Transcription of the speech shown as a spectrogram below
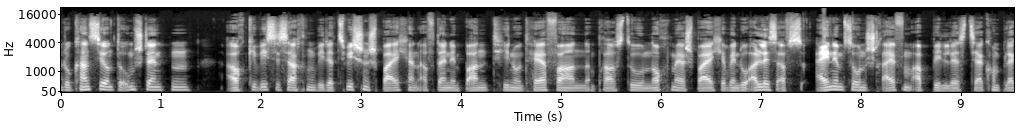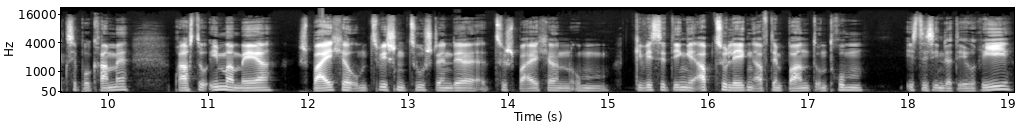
du kannst dir unter Umständen auch gewisse Sachen wieder zwischenspeichern auf deinem Band hin und her fahren, dann brauchst du noch mehr Speicher. Wenn du alles auf einem so einen Streifen abbildest, sehr komplexe Programme, brauchst du immer mehr Speicher, um Zwischenzustände zu speichern, um gewisse Dinge abzulegen auf dem Band und drum ist es in der Theorie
